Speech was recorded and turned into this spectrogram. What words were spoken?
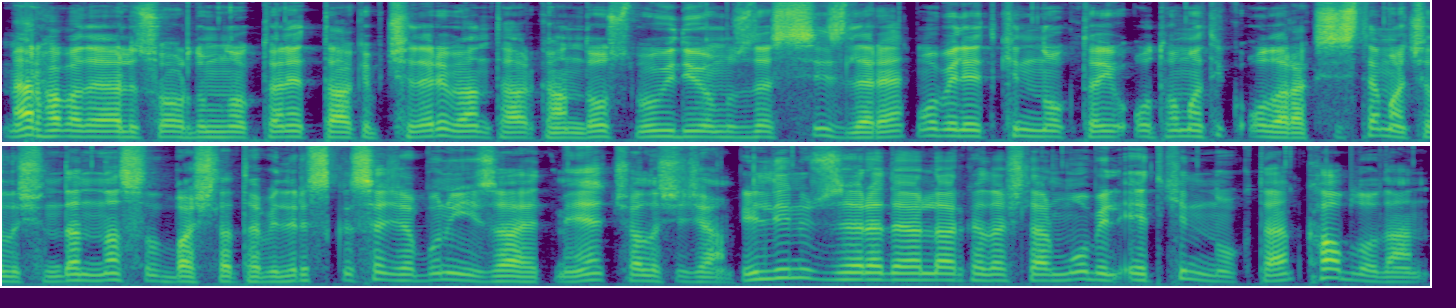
Merhaba değerli sordum.net takipçileri ben Tarkan Dost. Bu videomuzda sizlere mobil etkin noktayı otomatik olarak sistem açılışında nasıl başlatabiliriz? Kısaca bunu izah etmeye çalışacağım. Bildiğiniz üzere değerli arkadaşlar mobil etkin nokta kablodan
